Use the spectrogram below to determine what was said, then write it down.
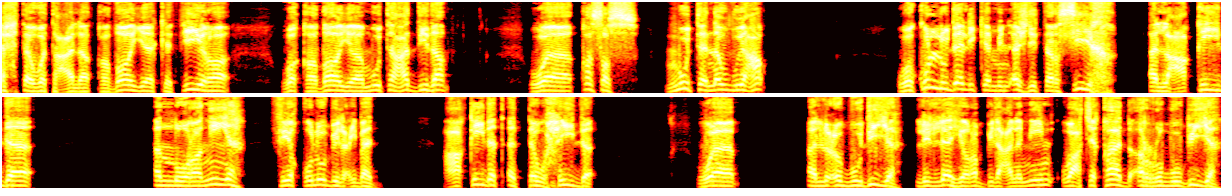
احتوت على قضايا كثيرة وقضايا متعددة وقصص متنوعة وكل ذلك من أجل ترسيخ العقيدة النورانية في قلوب العباد. عقيدة التوحيد والعبودية لله رب العالمين واعتقاد الربوبية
